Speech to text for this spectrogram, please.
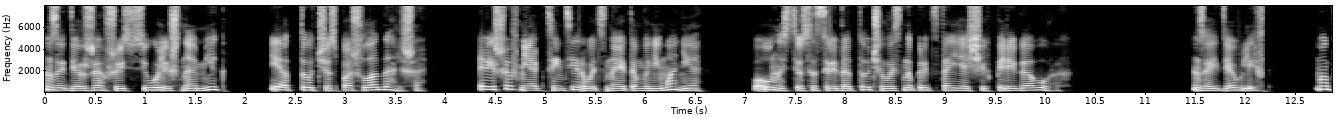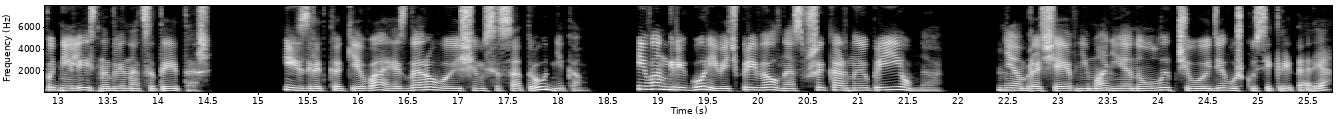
Задержавшись всего лишь на миг, я тотчас пошла дальше. Решив не акцентировать на этом внимание, полностью сосредоточилась на предстоящих переговорах. Зайдя в лифт, мы поднялись на двенадцатый этаж. Изредка кивая здоровающимся сотрудникам, Иван Григорьевич привел нас в шикарную приемную. Не обращая внимания на улыбчивую девушку-секретаря,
